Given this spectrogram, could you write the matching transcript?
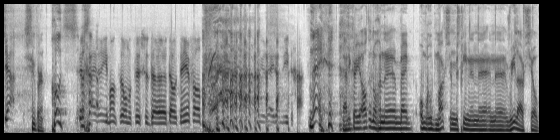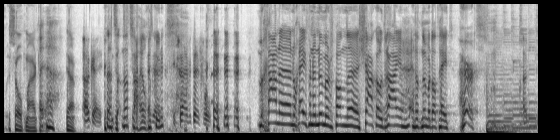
Ja. Super. Goed. We gaan... er iemand ondertussen de dood neervalt... geen reden om niet te gaan. Nee. Ja, dan kan je altijd nog een, eh, bij Omroep Max een- misschien een, eh, een eh, real life soap, soap maken. Ja. Oké. Dat, zou- dat zou heel goed kunnen. Ik schrijf het even op. We gaan eh, nog even een nummer van eh Shaco draaien. En dat nummer dat heet Hurt. hurt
